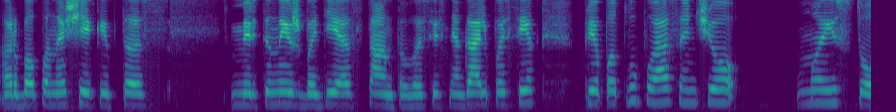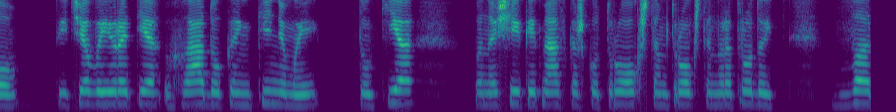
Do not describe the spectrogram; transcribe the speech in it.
Arba panašiai kaip tas mirtinai išbadėjęs tantalas, jis negali pasiekti prie patlūpų esančio maisto. Tai čia va yra tie hado kankinimai, tokie panašiai kaip mes kažko trokštam, trokštam ir atrodo, va,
